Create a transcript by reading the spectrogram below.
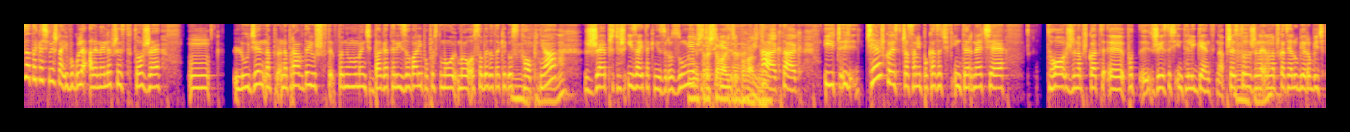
Iza taka śmieszna i w ogóle, ale najlepsze jest to, że mm, ludzie nap- naprawdę już w, te, w pewnym momencie bagatelizowali po prostu moją, moją osobę do takiego stopnia, że przecież Iza i tak nie zrozumie. Nie przecież traktowali Iza- poważnie. Tak, tak. I ciężko jest czasami pokazać w internecie to, że na przykład, y, po, y, że jesteś inteligentna, przez to, że na, na przykład ja lubię robić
